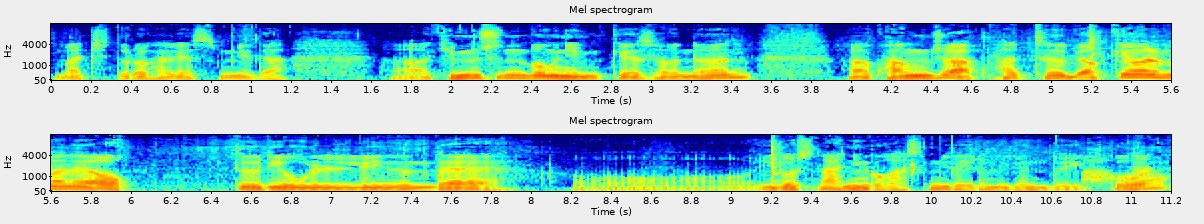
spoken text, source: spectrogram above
마치도록 하겠습니다. 아, 김순봉님께서는 아, 광주 아파트 몇 개월 만에 억들이 올리는데 어, 이것은 아닌 것 같습니다. 이런 의견도 있고.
